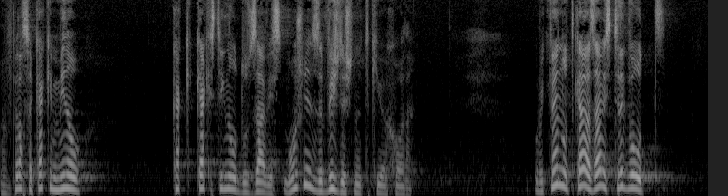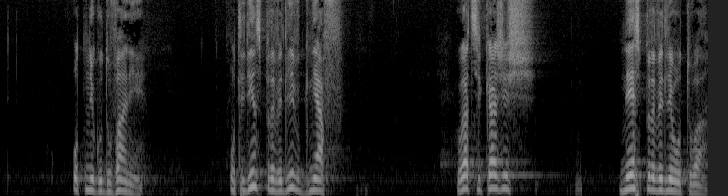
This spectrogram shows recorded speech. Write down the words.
Въпросът е как е минал, как, как е стигнал до завист. Може ли да завиждаш на такива хора? Обикновено такава завист тръгва от, от негодование, от един справедлив гняв. Когато си кажеш, не е справедливо това,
